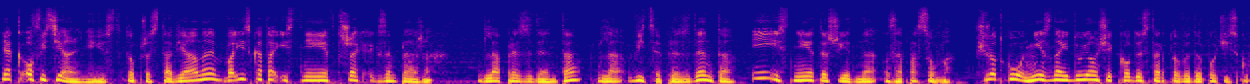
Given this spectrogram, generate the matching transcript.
Jak oficjalnie jest to przedstawiane, walizka ta istnieje w trzech egzemplarzach. Dla prezydenta, dla wiceprezydenta i istnieje też jedna zapasowa. W środku nie znajdują się kody startowe do pocisków.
